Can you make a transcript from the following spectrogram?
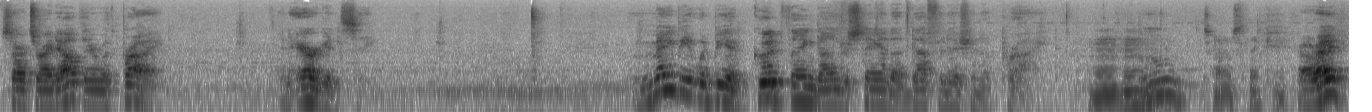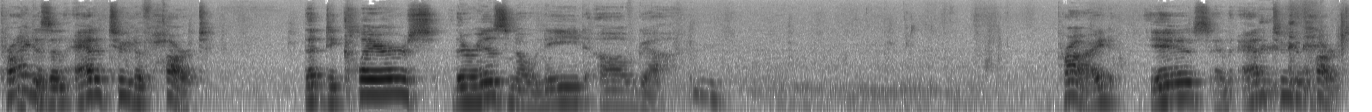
Starts right out there with pride and arrogancy. Maybe it would be a good thing to understand a definition of pride. Mm-hmm. Hmm? That's what I was thinking. All right? Pride is an attitude of heart that declares there is no need of God. Pride is an attitude of heart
